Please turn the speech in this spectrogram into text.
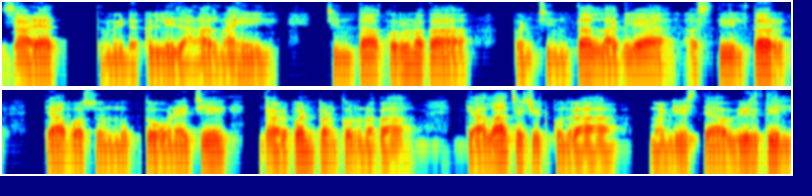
जाळ्यात तुम्ही ढकलले जाणार नाही. चिंता करू नका पण चिंता लागल्या असतील तर त्यापासून मुक्त होण्याची धडपड पण करू नका. त्यालाच चिटकून राहा म्हणजेच त्या विरतील.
